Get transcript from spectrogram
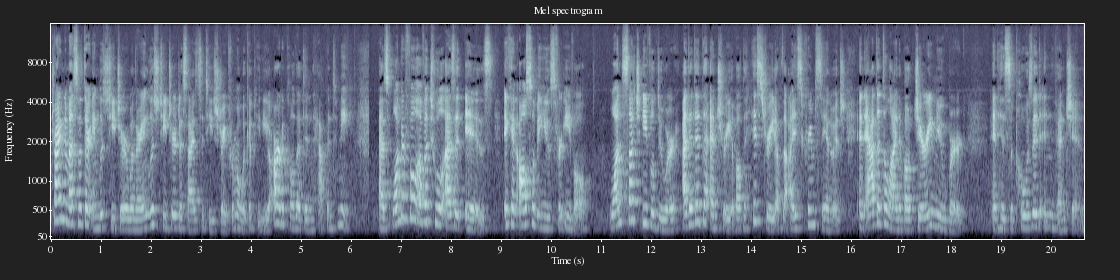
trying to mess with their English teacher when their English teacher decides to teach straight from a Wikipedia article that didn't happen to me. As wonderful of a tool as it is, it can also be used for evil. One such evildoer edited the entry about the history of the ice cream sandwich and added the line about Jerry Newberg and his supposed invention.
